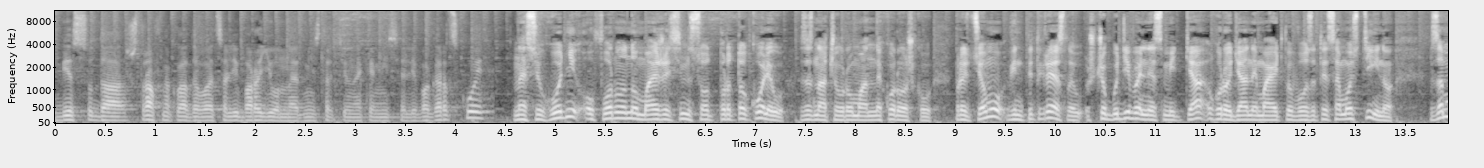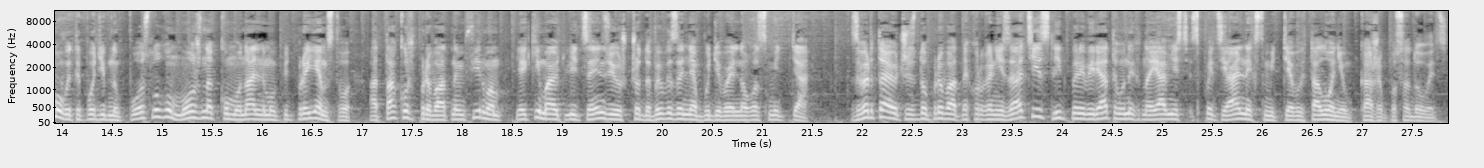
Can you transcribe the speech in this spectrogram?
без суда. Штраф накладывается либо районной административной комиссией, либо городской. На сьогодні оформлено майже 700 протоколів, зазначив Роман Некорошков. При цьому він підкреслив, що будівельне сміття городяни мають вивозити самостійно. Замовити подібну послугу можна комунальному підприємству, а також приватним фірмам, які мають ліцензію щодо вивезення будівельного сміття. Звертаючись до приватних організацій, слід перевіряти у них наявність спеціальних сміттєвих талонів, каже посадовець.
